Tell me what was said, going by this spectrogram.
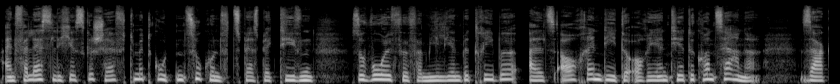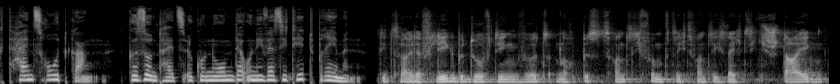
Ein verlässliches Geschäft mit guten Zukunftsperspektiven, sowohl für Familienbetriebe als auch renditeorientierte Konzerne, sagt Heinz Rothgang, Gesundheitsökonom der Universität Bremen. Die Zahl der Pflegebedürftigen wird noch bis 2050, 2060 steigen.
